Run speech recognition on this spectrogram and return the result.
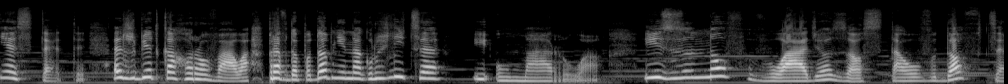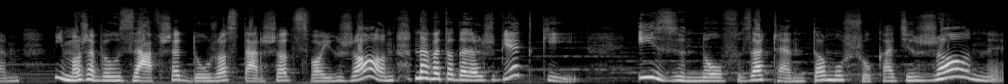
Niestety, Elżbietka chorowała, prawdopodobnie na gruźlicę i umarła. I znów Władzio został wdowcem, mimo że był zawsze dużo starszy od swoich żon, nawet od Elżbietki. I znów zaczęto mu szukać żony.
